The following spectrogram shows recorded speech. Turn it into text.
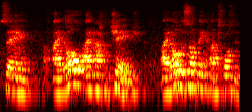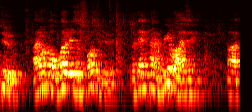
saying, I know I have to change. I know there's something I'm supposed to do. I don't know what it is I'm supposed to do. But then kind of realizing, uh,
